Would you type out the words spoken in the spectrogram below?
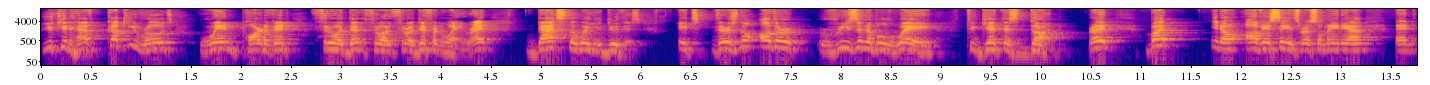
you can have Cucky Rhodes win part of it through a through a, through a different way, right? That's the way you do this. It's there's no other reasonable way to get this done, right? But you know, obviously it's WrestleMania, and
